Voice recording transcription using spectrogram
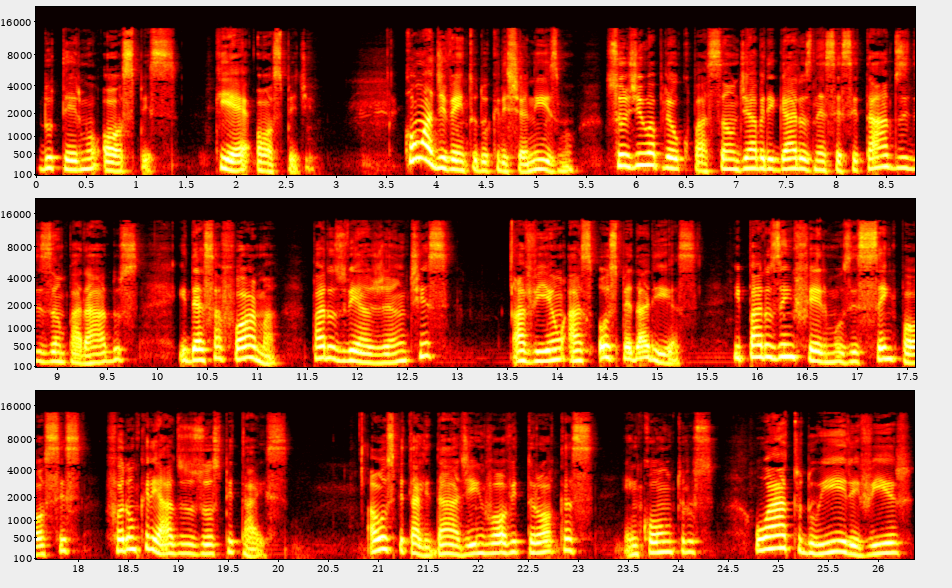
do termo hóspes, que é hóspede. Com o advento do cristianismo, surgiu a preocupação de abrigar os necessitados e desamparados, e dessa forma, para os viajantes, haviam as hospedarias, e para os enfermos e sem posses foram criados os hospitais. A hospitalidade envolve trocas, encontros, o ato do ir e vir,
